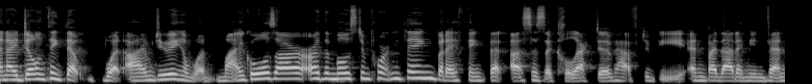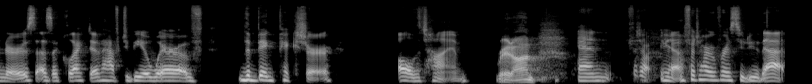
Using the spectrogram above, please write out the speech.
And I don't think that what I'm doing and what my goals are are the most important thing, but I think that us as a collective have to be, and by that I mean vendors as a collective have to be aware of the big picture all the time. Right on. And yeah, photographers who do that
